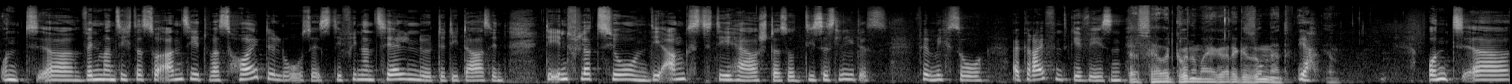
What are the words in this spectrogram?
Und äh, wenn man sich das so ansieht, was heute los ist, die finanziellen Nöte, die da sind, die Inflation, die Angst, die herrscht, also dieses Lied ist für mich so ergreifend gewesen. Das Herbert Grönemeyer gerade gesungen hat. Ja. ja. Und äh,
